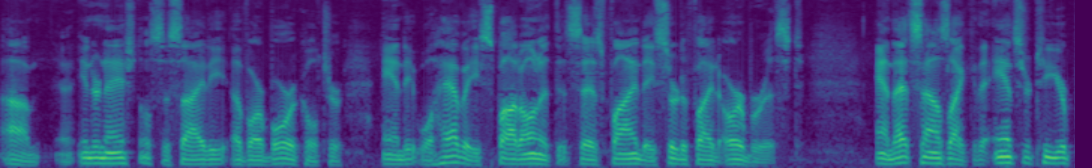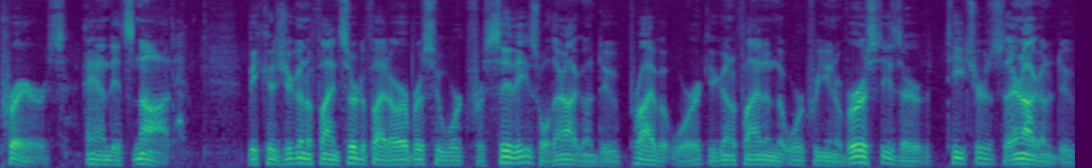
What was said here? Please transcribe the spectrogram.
Um, International Society of Arboriculture, and it will have a spot on it that says "Find a certified arborist." And that sounds like the answer to your prayers, and it's not because you're going to find certified arborists who work for cities. Well, they're not going to do private work. You're going to find them that work for universities or teachers. They're not going to do,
